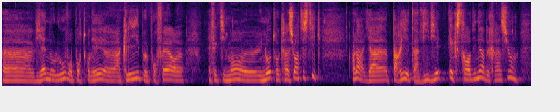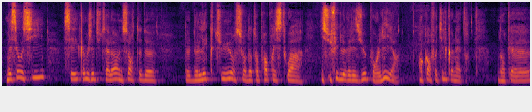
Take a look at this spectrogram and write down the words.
viennent au Louvre pour tourner un clip, pour faire effectivement une autre création artistique. Voilà, il y a, Paris est un vivier extraordinaire de création, mais c'est aussi c'est, comme j'ai dit tout à l'heure, une sorte de, de, lecture sur notre propre histoire. Il suffit de lever les yeux pour lire. Encore faut-il connaître. Donc, euh,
